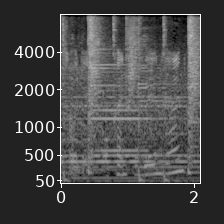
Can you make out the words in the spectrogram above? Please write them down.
Sollte jetzt auch kein Problem sein.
